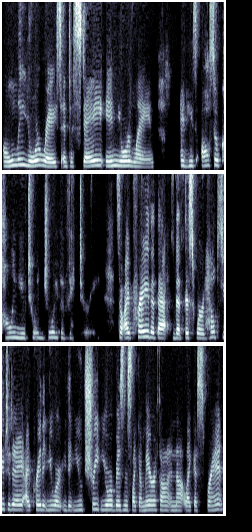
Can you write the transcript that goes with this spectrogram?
only your race and to stay in your lane. And He's also calling you to enjoy the victory so i pray that that that this word helps you today. I pray that you are that you treat your business like a marathon and not like a sprint.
